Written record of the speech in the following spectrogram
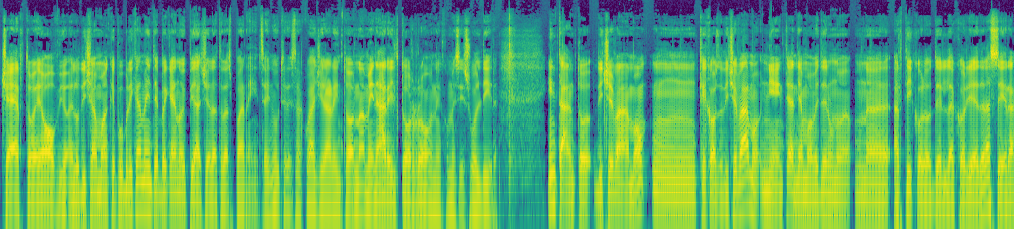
Certo, è ovvio, e lo diciamo anche pubblicamente perché a noi piace la trasparenza, è inutile stare qua a girare intorno, a menare il torrone, come si suol dire. Intanto dicevamo, mm, che cosa dicevamo? Niente, andiamo a vedere un eh, articolo del Corriere della Sera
